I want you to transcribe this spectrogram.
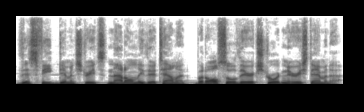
This feat demonstrates not only their talent, but also their extraordinary stamina.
